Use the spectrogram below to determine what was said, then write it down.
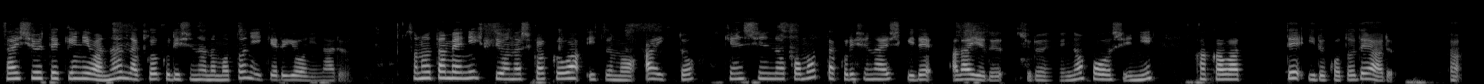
最終的には難なくクリシュナのもとに行けるようになる。そのために必要な資格はいつも愛と献身のこもったクリシュナ意識であらゆる種類の奉仕に関わっていることである。あ、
